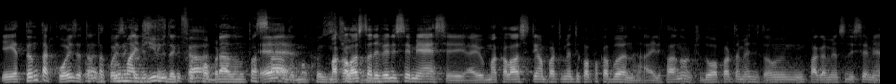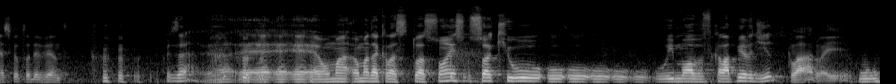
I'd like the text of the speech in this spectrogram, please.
E aí é tanta coisa, tanta claro, coisa uma que dívida que, que, foi cobrada no passado, é, uma coisa Macalossi está tipo, né? devendo ICMS, aí o Macalossi tem um apartamento em Copacabana. Aí ele fala, não, te dou o um apartamento então em pagamentos do ICMS que eu estou devendo. Pois é, é, é, é, uma, é uma daquelas situações, só que o, o, o, o, o imóvel fica lá perdido. Claro, aí... O,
